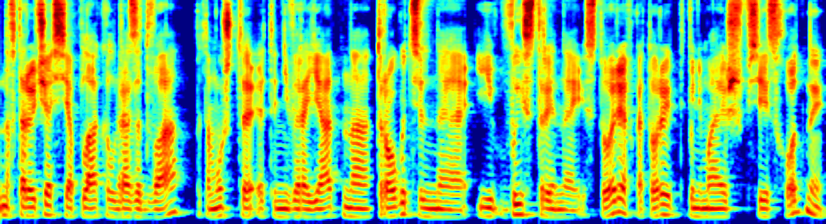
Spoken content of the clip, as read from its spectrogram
на второй части я плакал раза два, потому что это невероятно трогательная и выстроенная история, в которой ты понимаешь все исходные,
